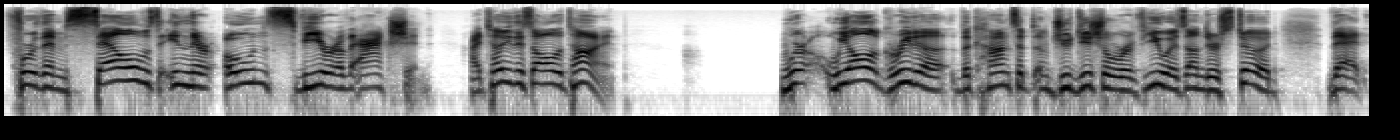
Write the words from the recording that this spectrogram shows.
For themselves in their own sphere of action. I tell you this all the time. We're, we all agree to the concept of judicial review as understood that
